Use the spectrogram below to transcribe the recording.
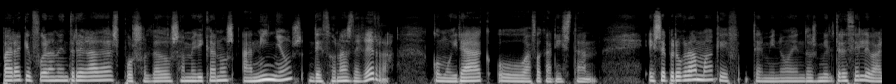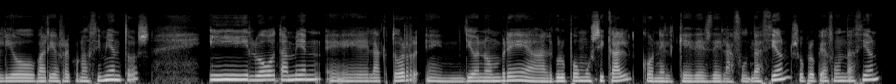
para que fueran entregadas por soldados americanos a niños de zonas de guerra, como Irak o Afganistán. Ese programa, que terminó en 2013, le valió varios reconocimientos y luego también eh, el actor eh, dio nombre al grupo musical con el que desde la fundación, su propia fundación,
